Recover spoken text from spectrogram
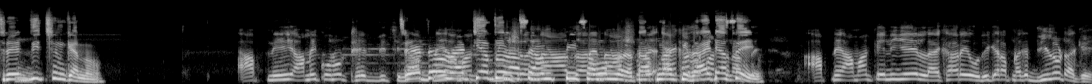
থ্রেড দিচ্ছেন কেন? আপনি আমি কোনো ঠেট দিচ্ছি না। আপনি কি আপনার আছে? আপনি জানেন, না সমন্বয়ক, শুনে আপনার কি 1000% আছে? আপনি আমাকে নিয়ে লেখার এই অধিকার আপনাকে দিলটাকে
